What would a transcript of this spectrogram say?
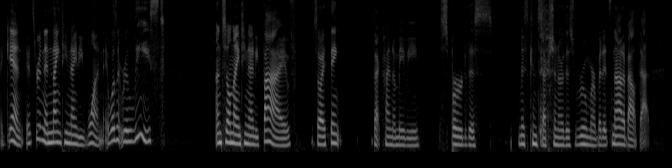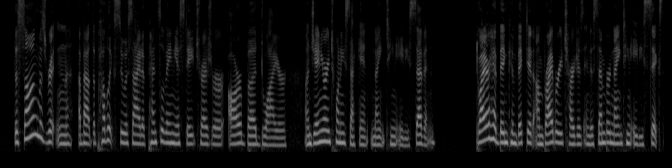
Again, it's written in 1991. It wasn't released until 1995, so I think that kind of maybe spurred this misconception or this rumor, but it's not about that. The song was written about the public suicide of Pennsylvania State Treasurer R. Bud Dwyer on January 22nd, 1987. Dwyer had been convicted on bribery charges in December 1986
